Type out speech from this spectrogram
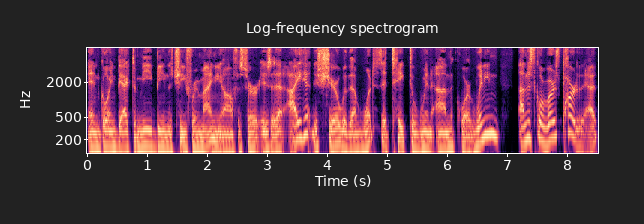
And going back to me being the chief reminding officer is that I had to share with them what does it take to win on the court? Winning on the scoreboard is part of that,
